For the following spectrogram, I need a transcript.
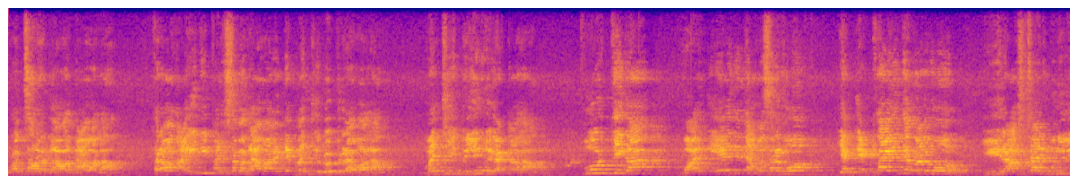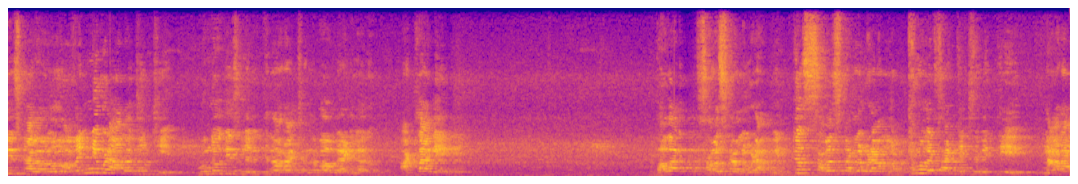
ప్రోత్సాహాలు కావాలి కావాలా? తర్వాత ఐటీ పరిశ్రమ రావాలంటే మంచి రోడ్డు రావాలా? మంచి బిల్డింగ్లు కట్టాలా? పూర్తిగా వారికి ఏదైతే అవసరమో ఎట్లా అయితే మనము ఈ రాష్ట్రాన్ని ముందు తీసుకెళ్ళాలో ముందుకు తీసుకెళ్తున్నారా చంద్రబాబు నాయుడు గారు. అట్లాగే పవర్ సంస్కరణలు కూడా విద్యుత్ సంస్కరణలు కూడా మొట్టమొదటిసారి తెచ్చిన వ్యక్తి నారా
